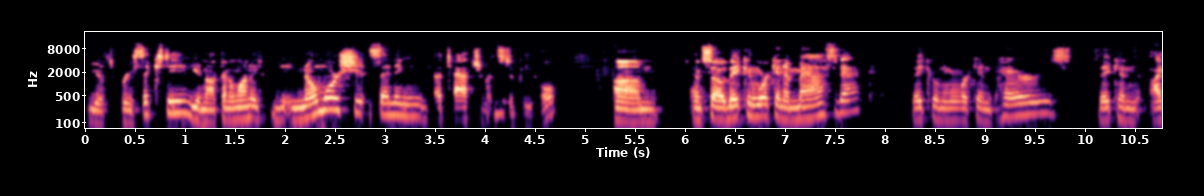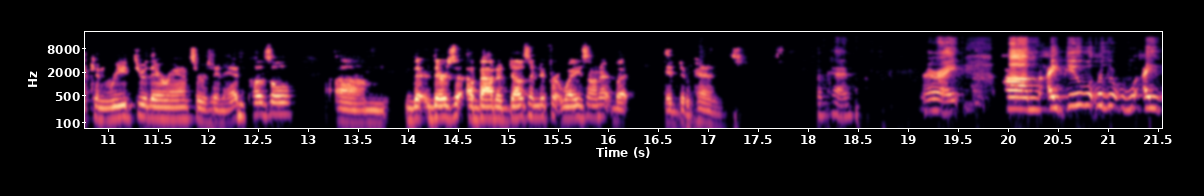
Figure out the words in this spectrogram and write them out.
Your 360. You're not going to want to. No more shit sending attachments to people. Um, and so they can work in a mass deck. They can work in pairs. They can. I can read through their answers in Edpuzzle. Um, there, there's about a dozen different ways on it, but it depends. Okay. All right. Um, I do. I,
